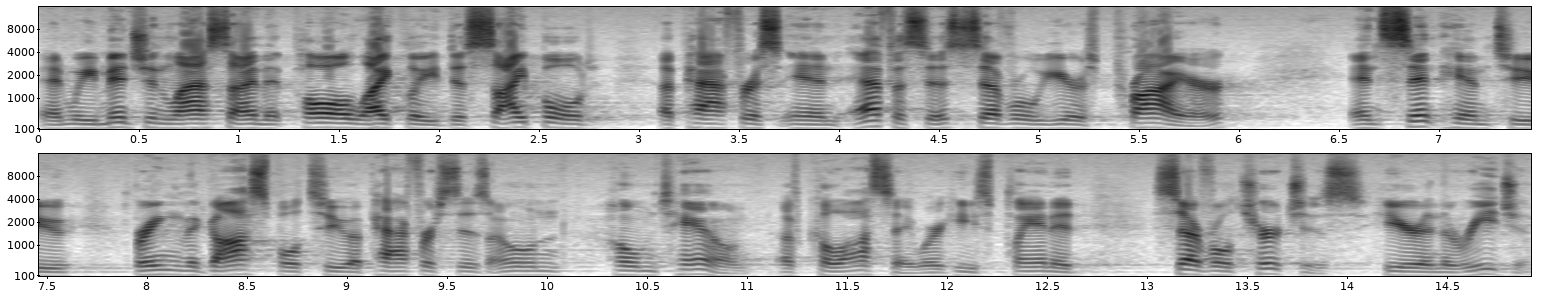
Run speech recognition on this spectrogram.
And we mentioned last time that Paul likely discipled Epaphras in Ephesus several years prior and sent him to bring the gospel to Epaphras' own hometown of Colossae, where he's planted several churches here in the region.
